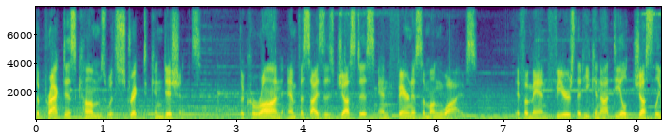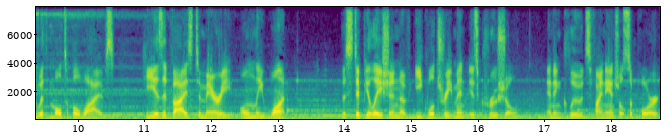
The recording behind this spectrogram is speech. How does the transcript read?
The practice comes with strict conditions. The Quran emphasizes justice and fairness among wives, if a man fears that he cannot deal justly with multiple wives, he is advised to marry only one. The stipulation of equal treatment is crucial and includes financial support,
